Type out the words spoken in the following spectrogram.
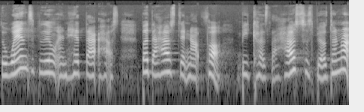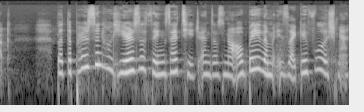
The winds blew and hit that house. But the house did not fall because the house was built on rock. But the person who hears the things I teach and does not obey them is like a foolish man.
